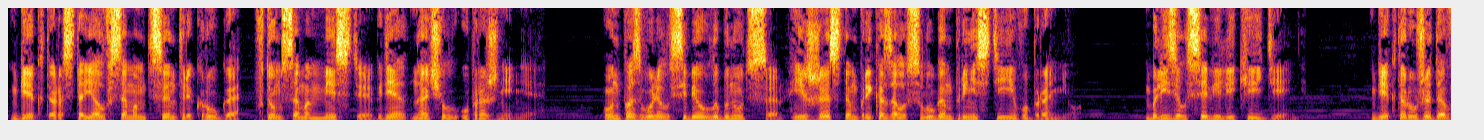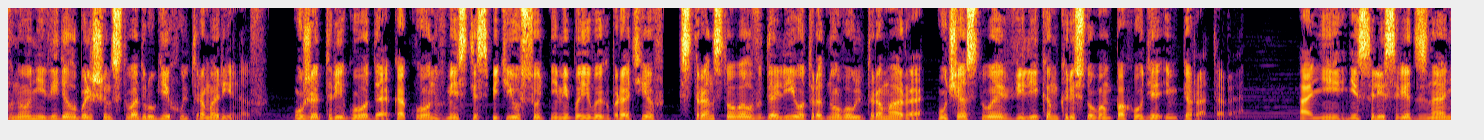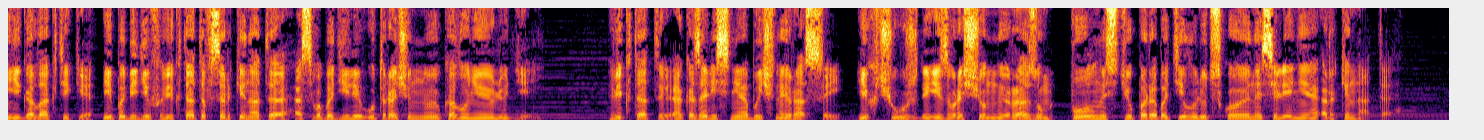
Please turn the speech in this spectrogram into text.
Гектор стоял в самом центре круга, в том самом месте, где начал упражнение. Он позволил себе улыбнуться и жестом приказал слугам принести его броню. Близился великий день. Гектор уже давно не видел большинства других ультрамаринов. Уже три года, как он вместе с пятью сотнями боевых братьев странствовал вдали от родного ультрамара, участвуя в великом крестовом походе императора. Они несли свет знаний галактики и, победив виктатов Саркината, освободили утраченную колонию людей. Виктаты оказались необычной расой, их чуждый извращенный разум полностью поработил людское население Аркината.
